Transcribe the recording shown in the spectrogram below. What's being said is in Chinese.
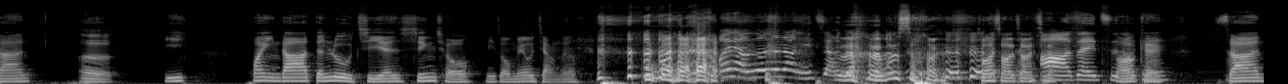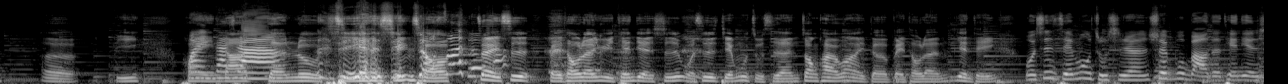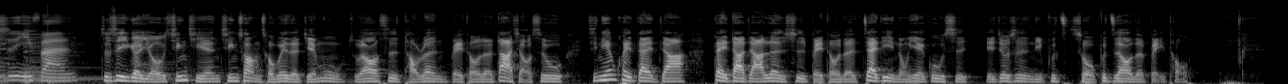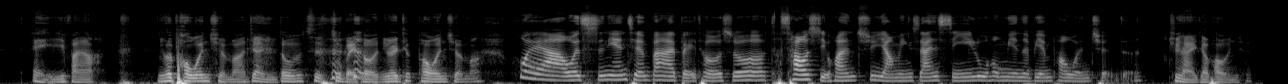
三、二、一，欢迎大家登录奇岩星球。你怎么没有讲呢？我想说，就让你讲。不是说，重来，重来，重来。好，再一次。OK，三、二、一，欢迎大家登录奇岩星球。这里是北投人与甜点师，我是节目主持人状态外的北投人燕婷，我是节目主持人睡不饱的甜点师一凡。这是一个由新奇人清创筹备的节目，主要是讨论北投的大小事务。今天会带家带大家认识北投的在地农业故事，也就是你不所不知道的北投。哎，一凡啊，你会泡温泉吗？既然你都是住北投，你会泡温泉吗？会啊，我十年前搬来北投的时候，超喜欢去阳明山行一路后面那边泡温泉的。去哪一家泡温泉？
